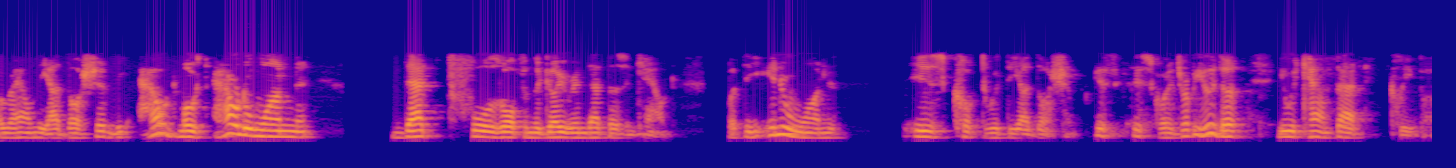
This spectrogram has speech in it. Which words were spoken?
hmm. around the Adoshim. The out, most outer one that falls off in the Geirin, that doesn't count. But the inner one is cooked with the Adoshim. This, this according to Rabbi Huda, you would count that klipa.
